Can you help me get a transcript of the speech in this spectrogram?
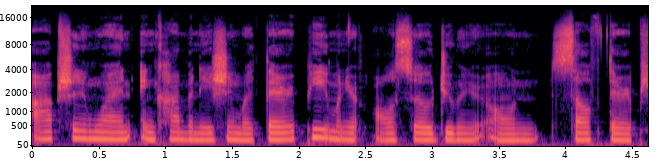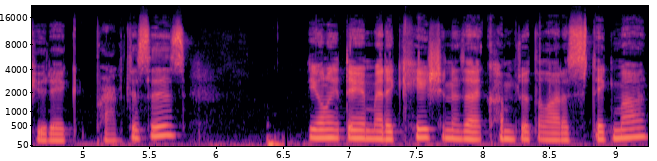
option when in combination with therapy, when you're also doing your own self therapeutic practices. The only thing in medication is that it comes with a lot of stigma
